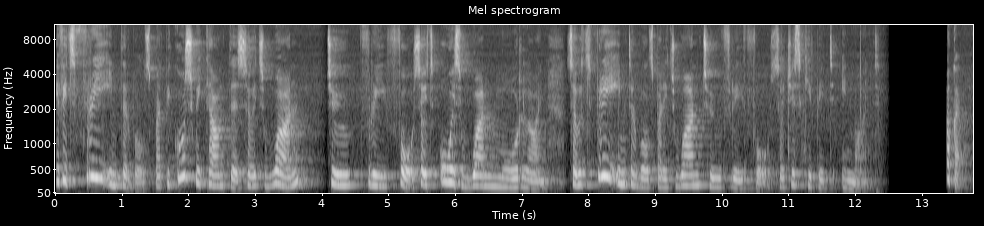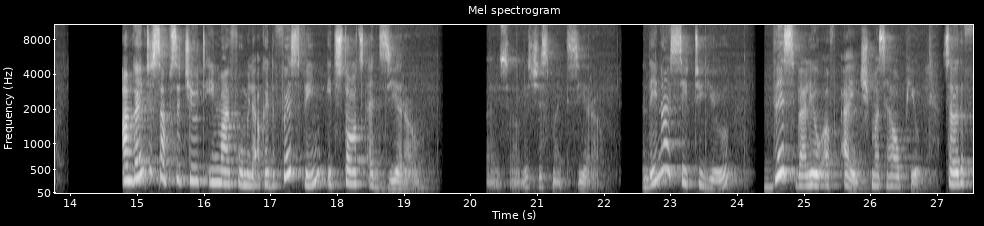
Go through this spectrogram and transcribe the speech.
If it's three intervals, but because we count this, so it's one, two, three, four. So it's always one more line. So it's three intervals, but it's one, two, three, four. So just keep it in mind. Okay. I'm going to substitute in my formula. Okay, the first thing, it starts at zero. Okay, so let's just make zero. And then I said to you, this value of h must help you. So the,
